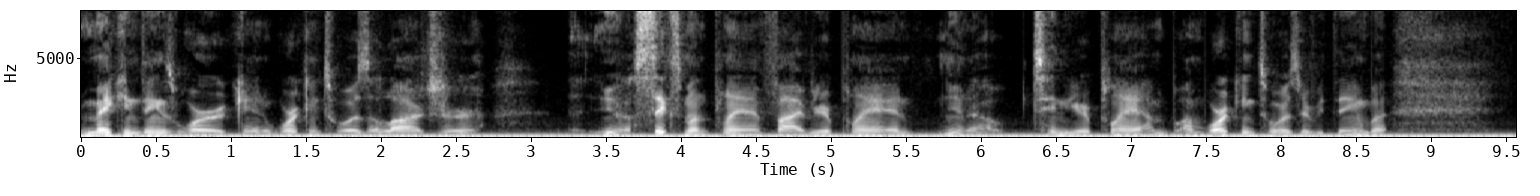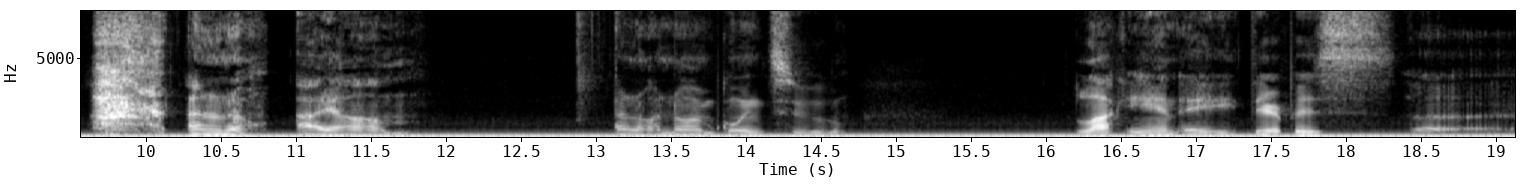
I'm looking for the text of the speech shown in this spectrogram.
making things work and working towards a larger you know six month plan five year plan you know 10 year plan I'm, I'm working towards everything but i don't know i um i don't know i know i'm going to lock in a therapist uh,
